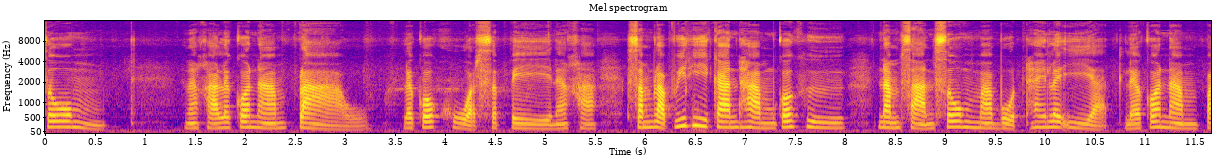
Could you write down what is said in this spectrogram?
ส้มนะคะ แล้วก็น้ำเปล่า แล้วก็ขวดสเปรย์นะคะสำหรับวิธีการทำก็คือนำสารส้มมาบดให้ละเอียด แล้วก็นำไป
